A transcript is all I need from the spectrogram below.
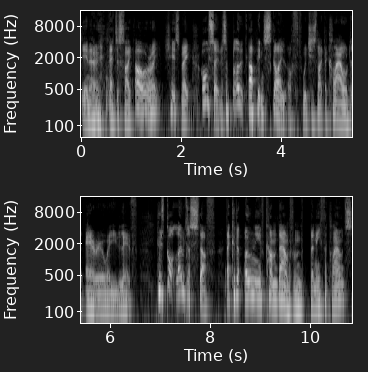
You know, they're just like, oh, all right, cheers, mate. Also, there's a bloke up in Skyloft, which is like the cloud area where you live, who's got loads of stuff that could only have come down from beneath the clouds.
